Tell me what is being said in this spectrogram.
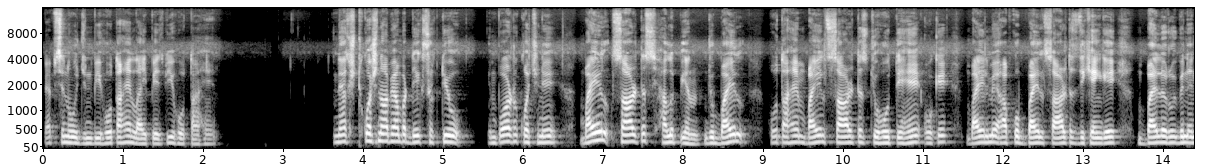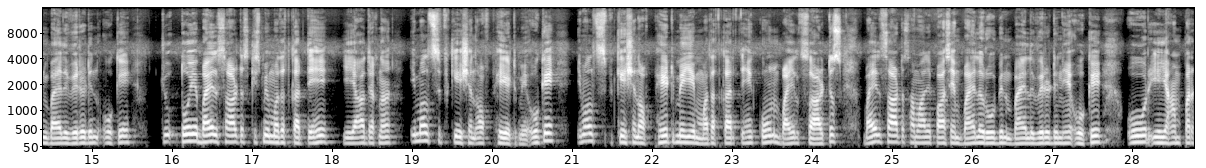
पेप्सिनोजन भी होता है लाइपेज भी होता है। नेक्स्ट क्वेश्चन आप यहाँ पर देख सकते हो इंपॉर्टेंट क्वेश्चन है बाइल साल्टस हेल्प इन जो बाइल होता है बाइल साल्ट्स जो होते हैं ओके बाइल में आपको बाइल साल्ट्स दिखेंगे बाइल रूबिन एंड बाइल वेरेडिन ओके जो तो ये बाइल साल्ट्स किसमें मदद करते हैं? ये याद रखना इमल्सिफिकेशन ऑफ़ फेट में ओके इमल्सिफिकेशन ऑफ़ फेट में ये मदद करते हैं कौन? बाइल साल्ट्स बाइल साल्ट्स हमारे पास हैं बाइल रूबिन बाइल विरिडिन है ओके और ये यहाँ पर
